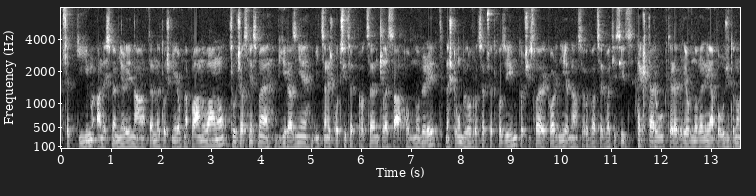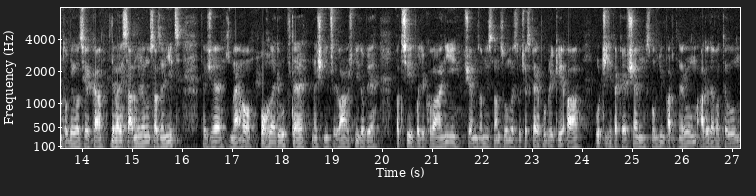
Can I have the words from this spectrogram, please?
předtím a než jsme měli na ten letošní rok naplánováno. Současně jsme výrazně více než o 30% lesa obnovili, než tomu bylo v roce předchozím. To číslo je rekordní, jedná se o 22 tisíc hektarů, které byly obnoveny a použito na to bylo cirka 90 milionů sazenic. Takže z mého pohledu v té dnešní předvánoční době patří poděkování všem zaměstnancům Lesů České republiky a určitě také všem smluvním partnerům a dodavatelům,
